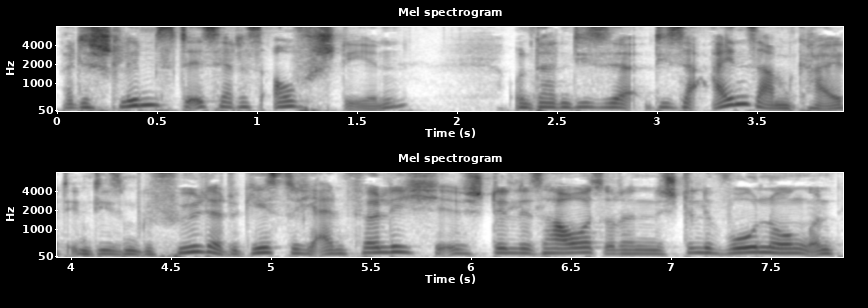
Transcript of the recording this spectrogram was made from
Weil das Schlimmste ist ja das Aufstehen. Und dann diese, diese Einsamkeit in diesem Gefühl, da du gehst durch ein völlig äh, stilles Haus oder eine stille Wohnung und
